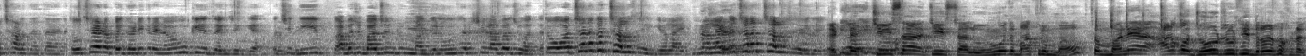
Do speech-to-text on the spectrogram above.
ઉછાળતા હતા એને. તો ઉછાળ્યો પછી ઘડી કરીને મૂકી દીધું એક જગ્યાએ. પછી દીપ આ બાજુ બાજુ રૂમમાં ગયો ને હું હર્ષિલ આ બાજુ હતા. તો અચાનક જ ચાલુ થઈ ગયો લાઈટ એટલે ચીસા ચીસ ચાલુ. હું તો બાથરૂમમાં હો. તો મને આ લોકો જોર જોરથી થી ખખડ-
